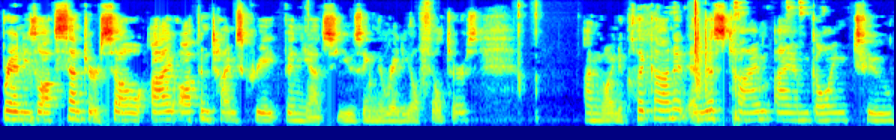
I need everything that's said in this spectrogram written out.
Brandy's off center, so I oftentimes create vignettes using the radial filters. I'm going to click on it, and this time I am going to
